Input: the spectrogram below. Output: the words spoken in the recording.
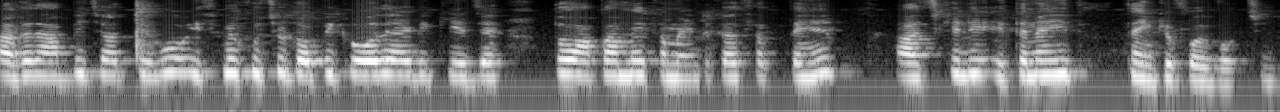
अगर आप भी चाहते हो इसमें कुछ टॉपिक और ऐड किए जाए तो आप हमें कमेंट कर सकते हैं। आज के लिए इतना ही। Thank you for watching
